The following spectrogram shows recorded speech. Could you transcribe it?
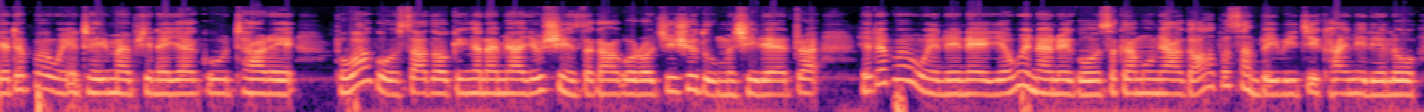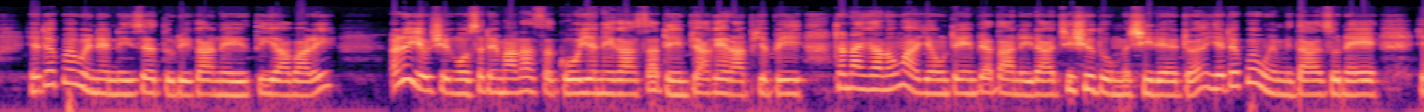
ရတပ်ဖွဲ့ဝင်အထိမ်းအမှတ်ဖြစ်နေရိုက်ကူထားတဲ့ဘဝကိုစားသောကင်္ဂနများရုပ်ရှင်စကားကိုတော့ကြည့်ရှုသူမရှိတဲ့အတွက်ရတပ်ဖွဲ့ဝင်တွေနဲ့ရဲဝင်နှန်းတွေကိုစကံမှုများကပတ်စံပေးပြီးကြည့်ခိုင်းနေတယ်လို့ရတပ်ဖွဲ့ဝင်နဲ့နှိစက်သူတွေကနေသိရပါတယ်။ အဲ့ဒီရုပ်ရှင်ကိုစက်တင်ဘာလ19ရက်နေ့ကစတင်ပြခဲ့တာဖြစ်ပြီးတနိုင်ငံလုံးမှာယုံတင်ပြသနေတာကြည့်ရှုသူမရှိတဲ့အတွက်ရတပ်ဖွဲ့ဝင်မိသားစုနဲ့ရ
